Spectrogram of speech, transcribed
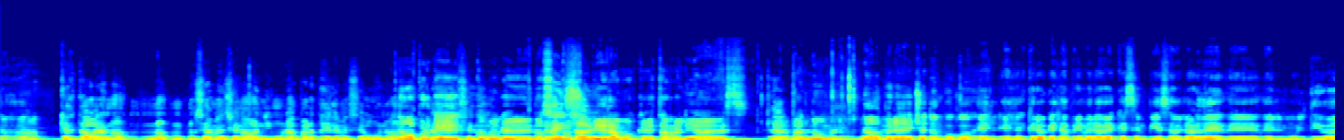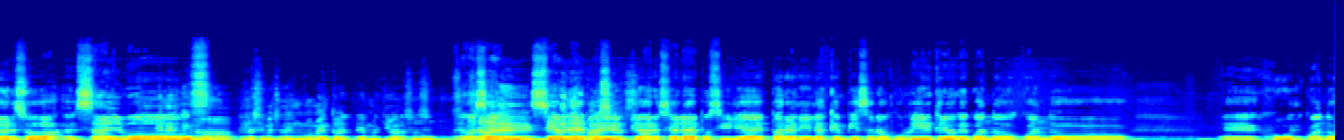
Ajá. ¿Ah? Que hasta ahora no, no, no se ha mencionado en ninguna parte del MCU, ¿no? No, porque Nadie es dice el como que nosotros supiéramos que esta realidad es Claro, tal número. No, pero de hecho tampoco, es, es la- creo que es la primera vez que se empieza a hablar de, de- del multiverso, salvo... Endgame no, no se menciona en ningún momento el, el multiverso. Se, Mm, se habla de, se habla de paralelas. claro, se habla de posibilidades paralelas que empiezan a ocurrir. Creo que cuando cuando eh, Hulk, cuando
